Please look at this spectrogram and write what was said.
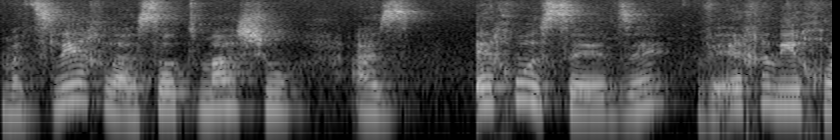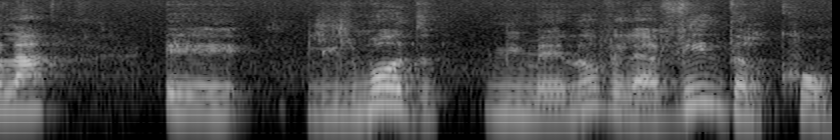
מצליח לעשות משהו, אז איך הוא עושה את זה, ואיך אני יכולה אה, ללמוד ממנו ולהבין דרכו.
